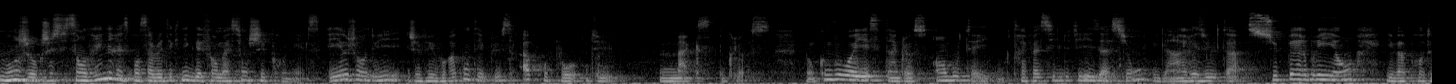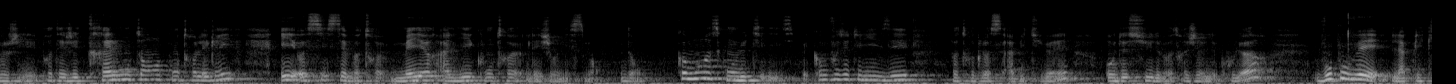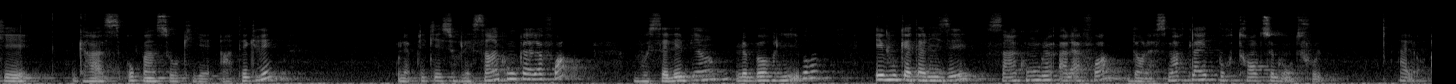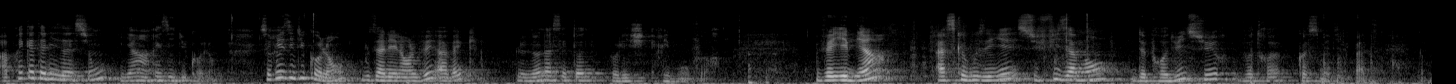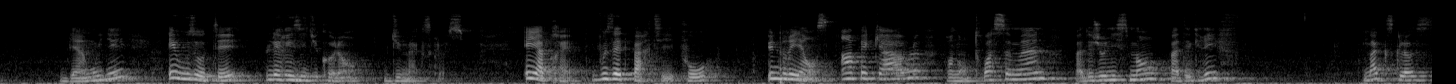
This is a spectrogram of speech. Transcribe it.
Bonjour, je suis Sandrine, responsable technique des formations chez ProNails et aujourd'hui je vais vous raconter plus à propos du Max Gloss. Donc comme vous voyez c'est un gloss en bouteille, donc très facile d'utilisation, il a un résultat super brillant, il va protéger, protéger très longtemps contre les griffes. Et aussi c'est votre meilleur allié contre les jaunissements. Donc comment est-ce qu'on l'utilise? Ben, Comme vous utilisez votre gloss habituel au-dessus de votre gel de couleur, vous pouvez l'appliquer grâce au pinceau qui est intégré. Vous l'appliquez sur les cinq ongles à la fois. Vous scellez bien le bord libre et vous catalysez cinq ongles à la fois dans la Smart Light pour 30 secondes full. Alors, après catalysation, il y a un résidu collant. Ce résidu collant, vous allez l'enlever avec le non-acétone polish remover. Veillez bien à ce que vous ayez suffisamment de produit sur votre cosmétique pad. Bien mouillé, et vous ôtez les résidus collants du Max Gloss. Et après, vous êtes parti pour une brillance impeccable pendant trois semaines, pas de jaunissement, pas de griffes. Max Gloss.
